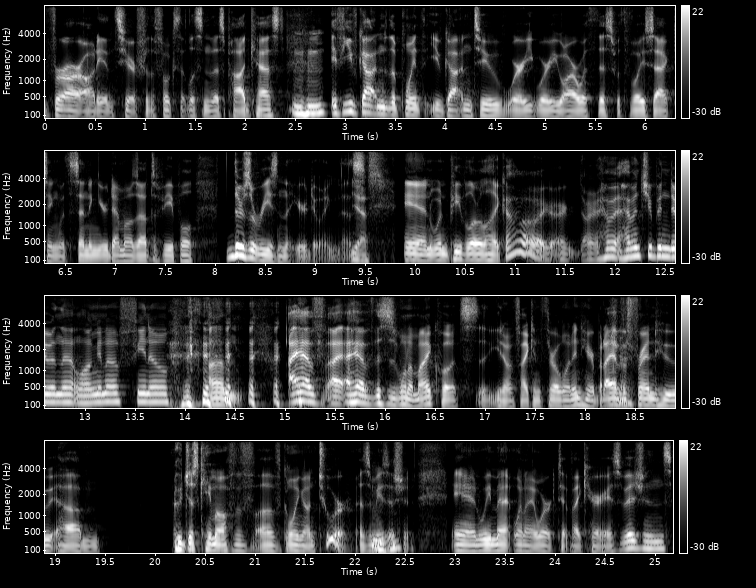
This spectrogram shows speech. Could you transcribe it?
for our audience here, for the folks that listen to this podcast. Mm-hmm. If you've gotten to the point that you've gotten to where where you are with this, with voice acting, with sending your demos out to people, there's a reason that you're doing this. Yes. And when people are like, "Oh, haven't you been doing that long enough?" You know, um, I have I have this is one of my quotes. You know, if I can throw one in here, but I have a friend who. Um, who just came off of, of going on tour as a musician. Mm-hmm. And we met when I worked at Vicarious Visions.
